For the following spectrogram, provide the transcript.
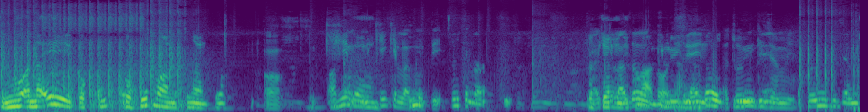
Semua anak eh kau kau kumam sengai tu. Oh, kin kin kelak mati. Kin kelak. Kin kelak tu kilujen. Atuin kijami. Atuin kijami.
